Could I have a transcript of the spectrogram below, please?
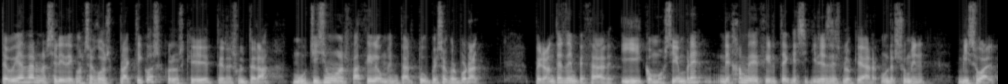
te voy a dar una serie de consejos prácticos con los que te resultará muchísimo más fácil aumentar tu peso corporal. Pero antes de empezar, y como siempre, déjame decirte que si quieres desbloquear un resumen visual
